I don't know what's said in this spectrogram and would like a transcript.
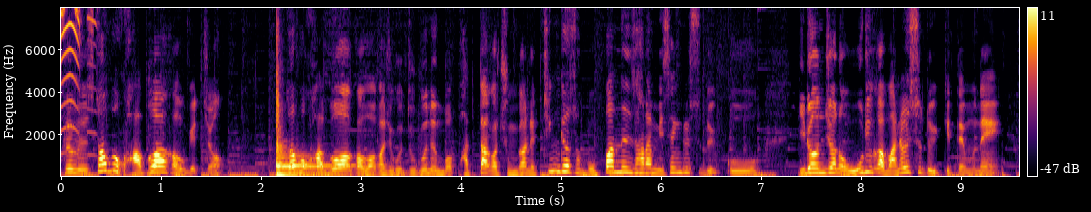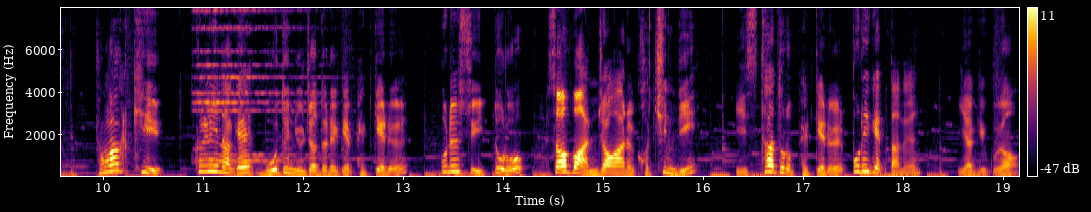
그러면 서버 과부하가 오겠죠? 서버 과부하가 와가지고 누구는 뭐 받다가 중간에 튕겨서 못 받는 사람이 생길 수도 있고 이런저런 오류가 많을 수도 있기 때문에 정확히 클린하게 모든 유저들에게 100개를 뿌릴 수 있도록 서버 안정화를 거친 뒤 이 스타드롭 100개를 뿌리겠다는 이야기고요.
